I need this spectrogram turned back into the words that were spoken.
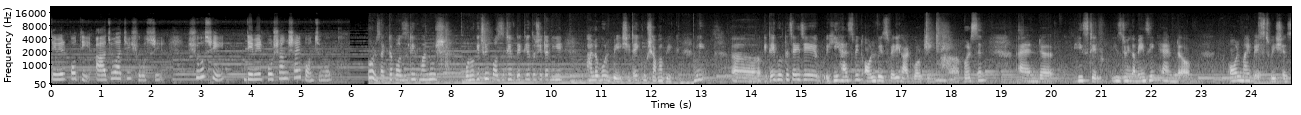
দেবের প্রতি আজও আছে শুভশ্রীর শুভশ্রী দেবের প্রশংসায় পঞ্চমুখ। কোর্স একটা পজিটিভ মানুষ কোনো কিছুই পজিটিভ দেখলে তো সেটা নিয়ে ভালো বলবেই সেটাই খুব স্বাভাবিক। আমি এটাই বলতে চাই যে he has been always very hard working person and he still he is doing amazing and all my best wishes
